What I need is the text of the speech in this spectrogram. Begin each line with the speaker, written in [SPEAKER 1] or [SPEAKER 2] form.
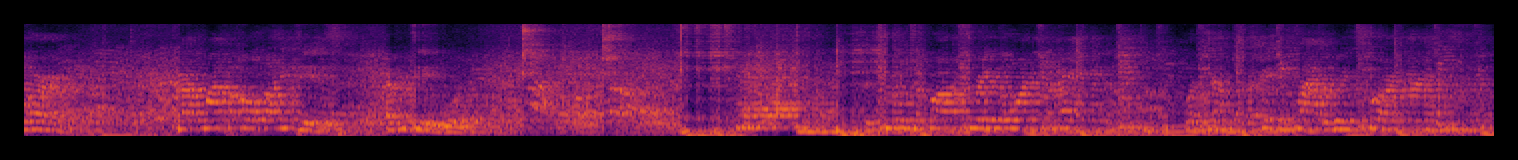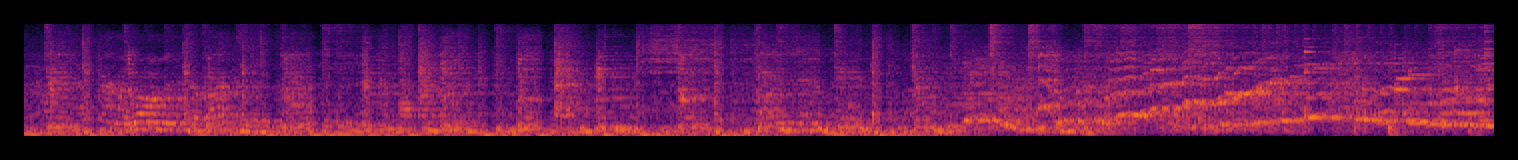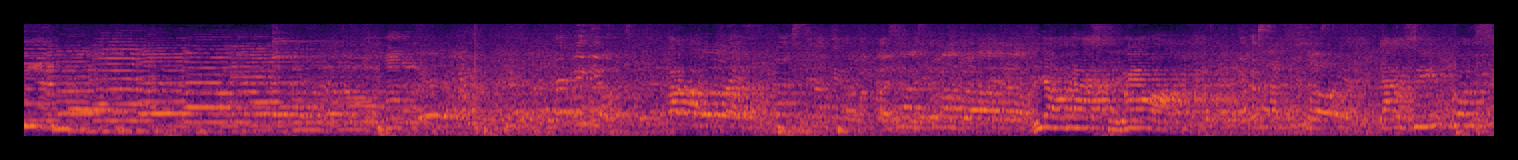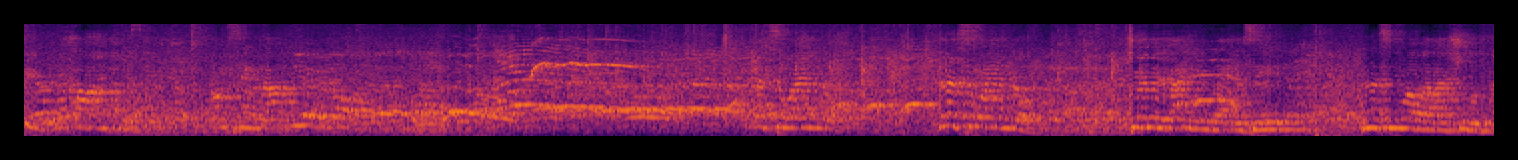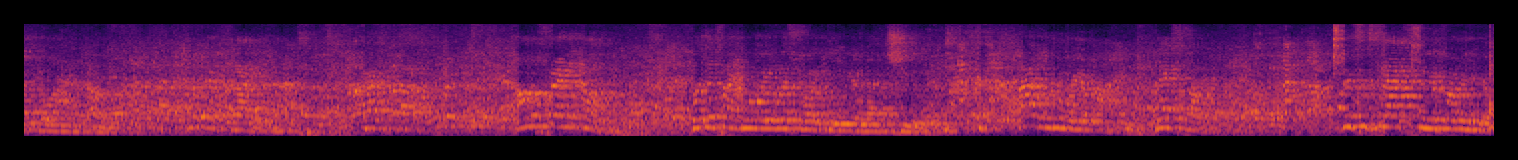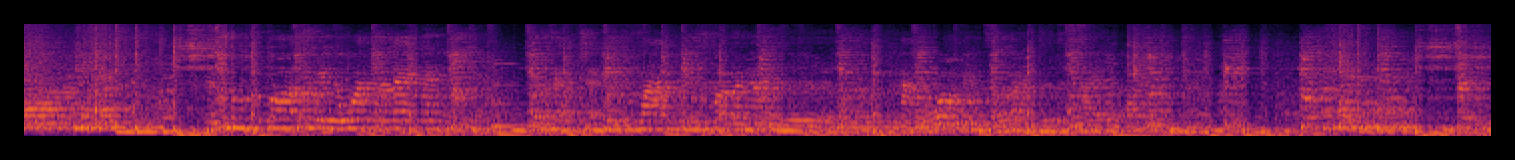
[SPEAKER 1] word. No matter how bad it is, everything good. The truth temperature 85 degrees Fahrenheit. Kind of warm in Toronto tonight. Temperature 85 degrees Fahrenheit. I'm in Toronto tonight.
